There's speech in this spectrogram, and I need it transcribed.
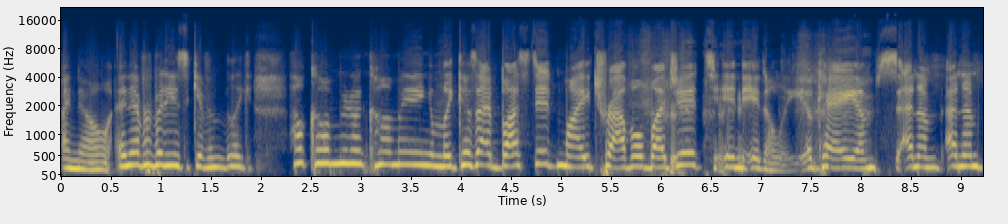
I know, and everybody's giving me like, "How come you're not coming?" I'm like, "Cause I busted my travel budget in Italy." Okay, I'm and I'm and I'm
